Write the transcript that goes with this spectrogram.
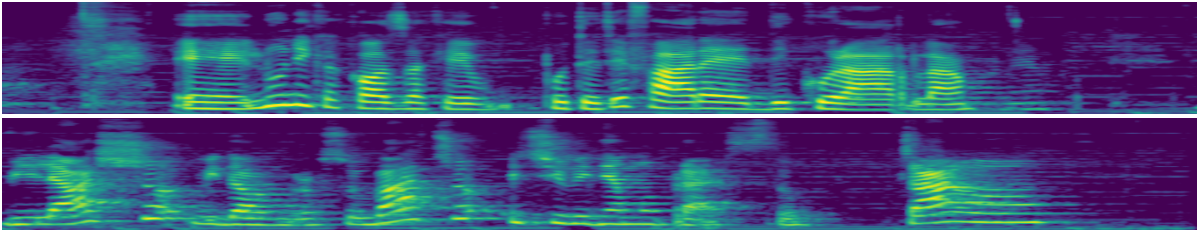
l'unica cosa che potete fare è decorarla. Vi lascio, vi do un grosso bacio e ci vediamo presto. Ciao!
